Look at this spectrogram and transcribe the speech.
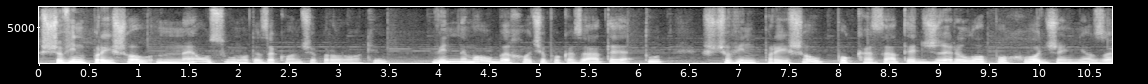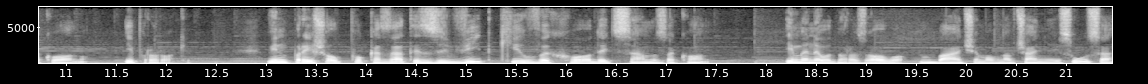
що Він прийшов не усунути закон чи пророків, Він не мов би хоче показати тут, що Він прийшов показати джерело походження закону і пророків. Він прийшов показати, звідки виходить сам закон. І ми неодноразово бачимо в навчанні Ісуса,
